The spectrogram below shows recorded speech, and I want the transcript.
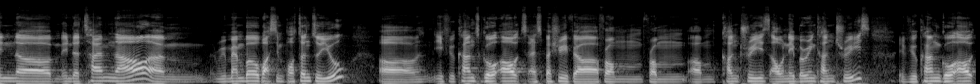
in, um in the time now, um, remember what's important to you. Uh, if you can't go out, especially if you are from from um, countries, our neighboring countries, if you can't go out,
